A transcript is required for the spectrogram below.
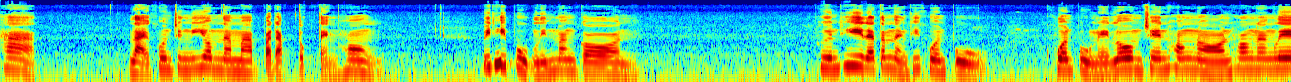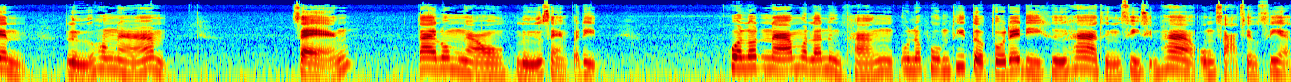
พาด หลายคนจึงนิยมนำมาประดับตกแต่งห้อง วิธีปลูกลิ้นมังกร พื้นที่และตำแหน่งที่ควรปลูก ควรปลูกในร่ม เช่น ห้องนอน ห้องนั่งเล่น หรือห้องน้ำแสง ใต้ร่มเงา หรือแสงประดิษฐ์ ควรลดน้ำวันละหนึ่งครั้ง อุณหภูมิที่เติบโตได้ดีคือ 5-45 องศาเซลเซียส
